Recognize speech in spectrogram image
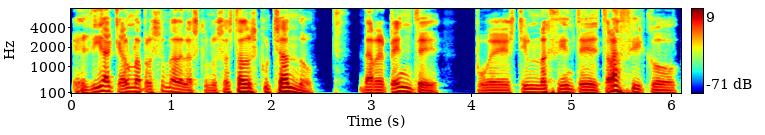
el día que a una persona de las que nos ha estado escuchando, de repente, pues tiene un accidente de tráfico,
